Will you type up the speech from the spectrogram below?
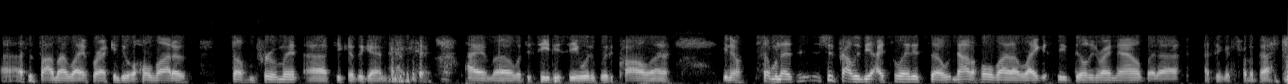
uh, spot in my life where I can do a whole lot of self improvement uh, because, again, I am uh, what the CDC would would call. Uh, you know, someone that should probably be isolated. So not a whole lot of legacy building right now, but uh, I think it's for the best.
